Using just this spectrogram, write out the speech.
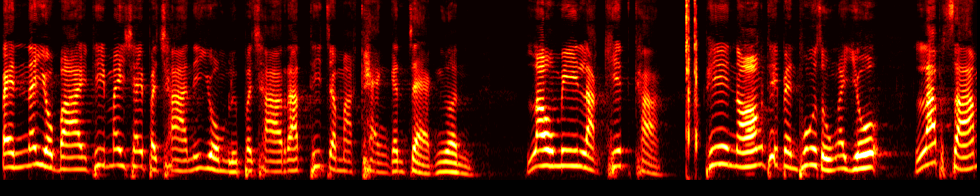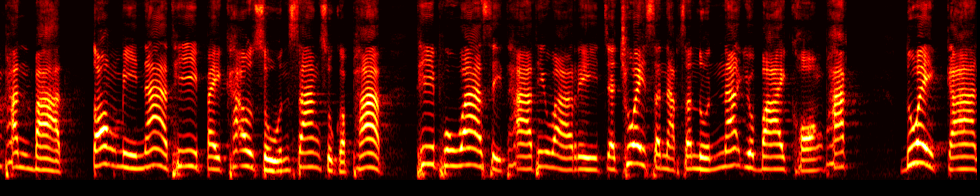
เป็นนโยบายที่ไม่ใช่ประชานิยมหรือประชารัฐที่จะมาแข่งกันแจกเงิน เรามีหลักคิดค่ะ พี่น้องที่เป็นผู้สูงอายุ รับ 3,000 บาทต้องมีหน้าที่ไปเข้าศูนย์สร้างสุขภาพ ที่ผู้ว่าสิทธาธิวารีจะช่วยสนับสนุนนโยบายของพรรคด้วยการ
